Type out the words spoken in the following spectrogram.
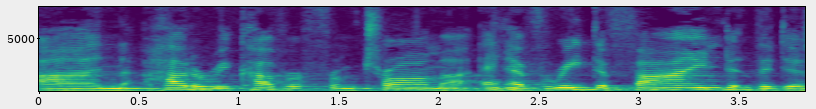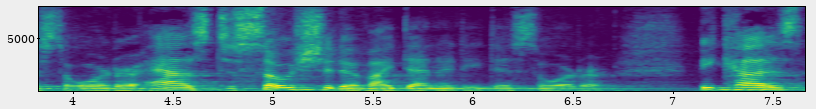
on how to recover from trauma and have redefined the disorder as dissociative identity disorder because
